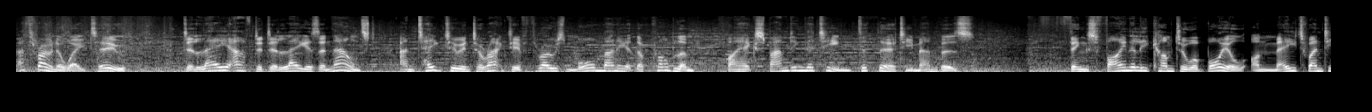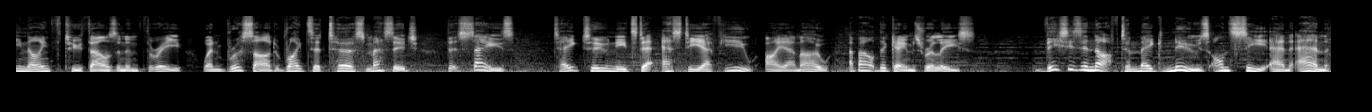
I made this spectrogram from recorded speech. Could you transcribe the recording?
are thrown away too. Delay after delay is announced, and Take-Two Interactive throws more money at the problem by expanding the team to 30 members. Things finally come to a boil on May 29, 2003, when Broussard writes a terse message that says Take Two needs to STFU IMO about the game's release. This is enough to make news on CNN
